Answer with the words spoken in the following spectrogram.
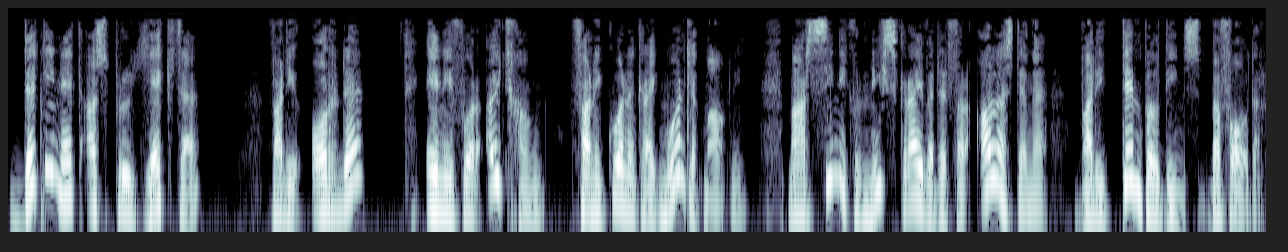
dit nie net as projekte wat die orde en die vooruitgang van die koninkryk moontlik maak nie, maar sien die kroniek skrywer dit vir alles dinge wat die tempeldiens bevorder.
